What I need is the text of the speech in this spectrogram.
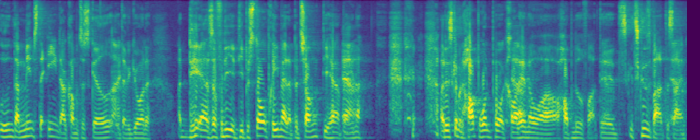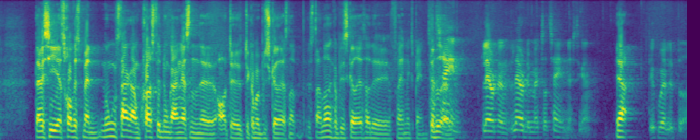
uden der mindst er en, der er kommet til skade, Nej. Da vi gjorde det. Og det er altså fordi, at de består primært af beton, de her baner. og det skal man hoppe rundt på og kravle Ja. ja. henover og hoppe ned fra. Det er et sk- skidesmart design. Ja. Der vil sige, jeg tror, hvis man nogen snakker om CrossFit nogle gange, er sådan, øh, åh, det, det kan man blive skadet af. Sådan. Hvis der er noget, der kan blive skadet af, så er det forhindringsbanen. Det ved jeg. ikke. Lav, den, lav det med tartan næste gang. Ja. Det kunne være lidt bedre.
